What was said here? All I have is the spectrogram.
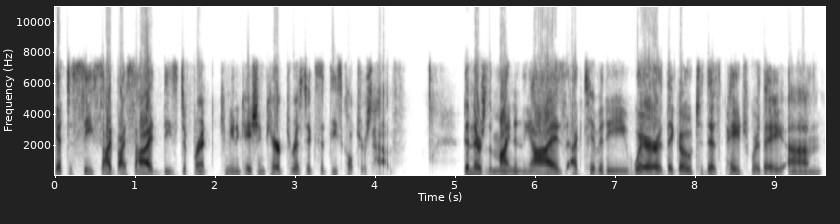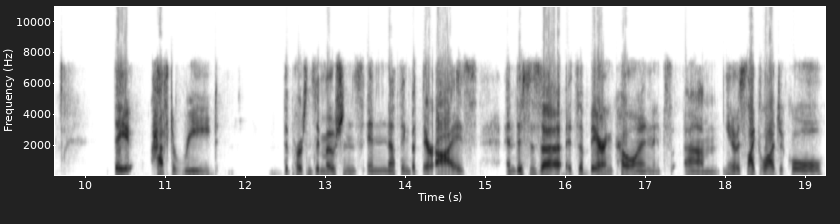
get to see side by side these different communication characteristics that these cultures have. Then there's the mind in the eyes activity where they go to this page where they um, they have to read the person's emotions in nothing but their eyes. And this is a it's a Baron Cohen. It's um, you know psychological.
